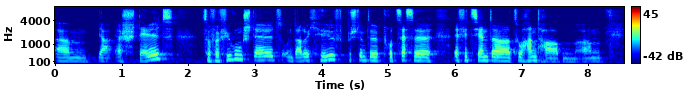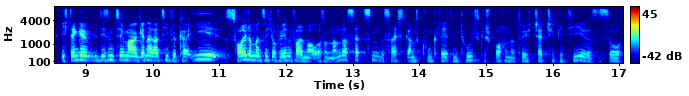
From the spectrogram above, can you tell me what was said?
ähm, ja, erstellt, zur Verfügung stellt und dadurch hilft, bestimmte Prozesse effizienter zu handhaben. Ähm, ich denke, mit diesem Thema generative KI sollte man sich auf jeden Fall mal auseinandersetzen. Das heißt ganz konkret in Tools gesprochen natürlich ChatGPT. Das ist so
